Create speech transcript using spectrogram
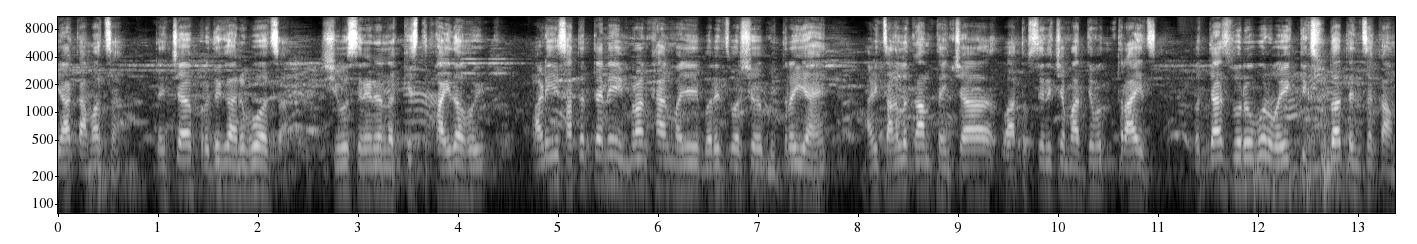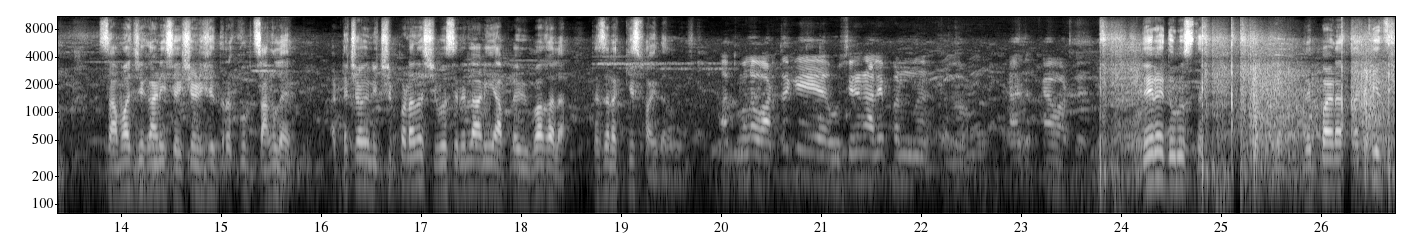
या कामाचा त्यांच्या प्रदीर्घ अनुभवाचा शिवसेनेला नक्कीच फायदा होईल. आणि सातत्याने इम्रान खान माझे बरेच वर्ष मित्रही आहेत आणि चांगलं काम त्यांच्या वाहतूक सेनेच्या माध्यमातून तर आहेच. पण त्याचबरोबर वैयक्तिकसुद्धा त्यांचं काम सामाजिक आणि शैक्षणिक क्षेत्र खूप चांगलं आहे. आणि त्याच्यामुळे निश्चितपणानं शिवसेनेला आणि आपल्या विभागाला त्याचा नक्कीच फायदा होईल. तुम्हाला वाटतं की उशिरीने आले पण काय काय वाटतं देर आहे दुरुस्त. आहे ते पण नक्कीच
